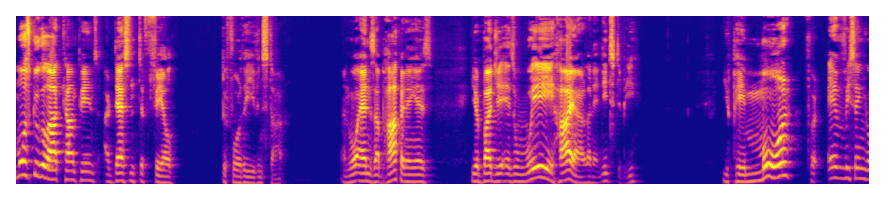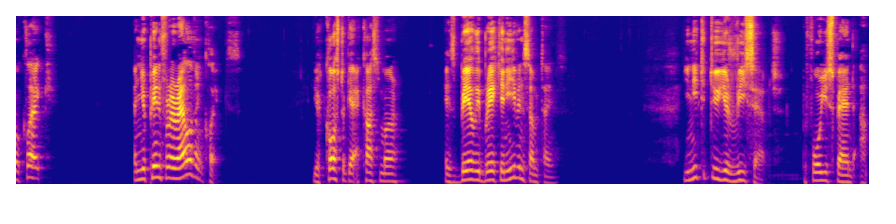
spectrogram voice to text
Most Google ad campaigns are destined to fail before they even start. And what ends up happening is your budget is way higher than it needs to be. You pay more for every single click, and you're paying for irrelevant clicks. Your cost to get a customer is barely breaking even sometimes. You need to do your research before you spend a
